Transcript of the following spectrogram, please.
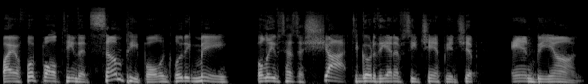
by a football team that some people, including me, believes has a shot to go to the NFC Championship and beyond.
